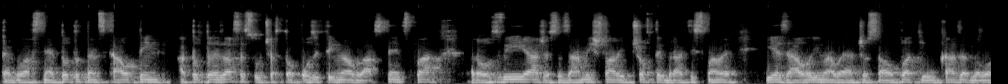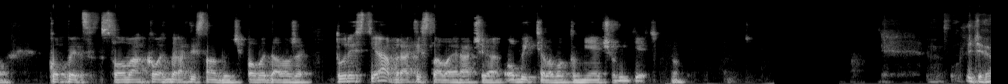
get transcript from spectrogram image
tak vlastne toto ten scouting a toto je zase súčasť toho pozitívneho vlastníctva rozvíja, že sa zamýšľali, čo v tej Bratislave je zaujímavé a čo sa oplatí ukázať, lebo kopec Slovákov aj Bratislava by povedalo, že turisti a Bratislava je radšej obyte, lebo tu niečo vidieť. No. Určite,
